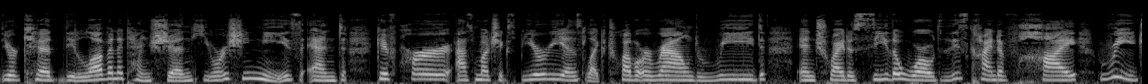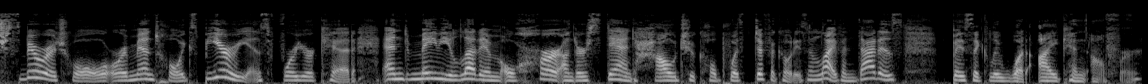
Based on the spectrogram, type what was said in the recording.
your kid the love and attention he or she needs and give her as much experience like travel around, read, and try to see the world. This kind of high reach spiritual or mental experience for your kid and maybe let him or her understand how to cope with difficulties in life. And that is basically what I can offer.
